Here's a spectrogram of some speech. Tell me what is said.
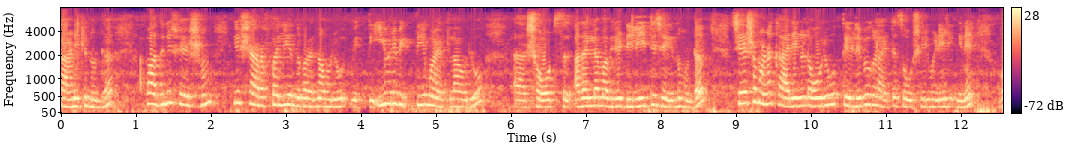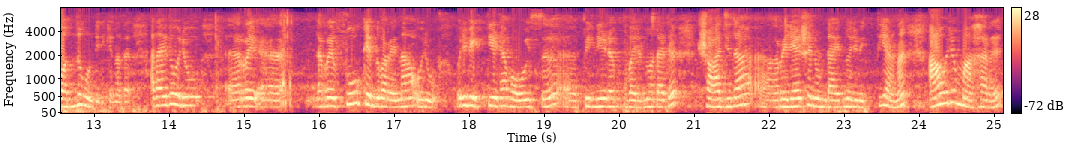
കാണിക്കുന്നുണ്ട്. അപ്പോൾ അതിനുശേഷം ഈ ഷറഫ് അലി എന്ന് പറയുന്ന ഒരു വ്യക്തി ഈ ഒരു വ്യക്തിയുമായിട്ടുള്ള ഒരു ഷോർട്സ് അതെല്ലാം അവർ ഡിലീറ്റ് ചെയ്യുന്നുമുണ്ട്. ശേഷമാണ് കാര്യങ്ങളുടെ ഓരോ തെളിവുകളായിട്ട് സോഷ്യൽ മീഡിയയിൽ ഇങ്ങനെ വന്നുകൊണ്ടിരിക്കുന്നത്. അതായത് ഒരു റഫൂഖ് എന്ന് പറയുന്ന ഒരു ഒരു വ്യക്തിയുടെ വോയിസ് പിന്നീട് വരുന്നു. അതായത് ഷാജിദ റിലേഷൻ ഉണ്ടായിരുന്ന ഒരു വ്യക്തിയാണ്. ആ ഒരു മഹർ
